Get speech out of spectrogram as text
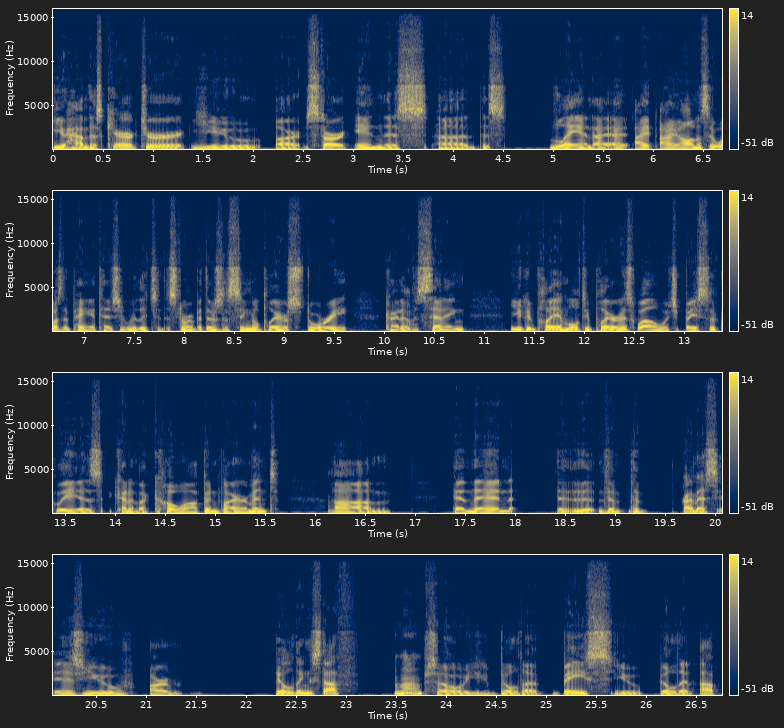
you have this character. You are start in this uh this land. I I I honestly wasn't paying attention really to the story, but there's a single player story kind of setting. You can play it multiplayer as well, which basically is kind of a co-op environment. Um, and then the, the the premise is you are building stuff. Mhm. So you build a base, you build it up,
